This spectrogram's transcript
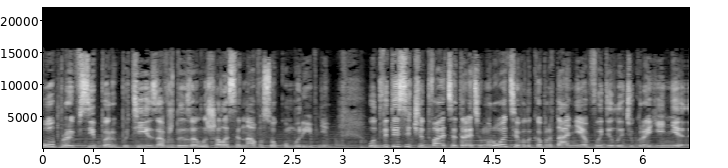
попри всі перипетії, завжди залишалася на високому рівні. У 2023 році Велика Британія виділить Україні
